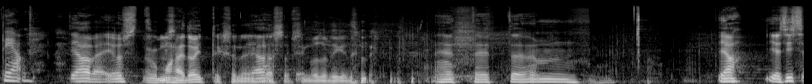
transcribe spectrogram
teave teave, just. nagu mahetoit, eks ole, kasvab siin koduligidal et, et ähm, jah, ja siis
